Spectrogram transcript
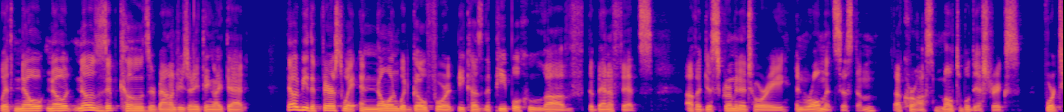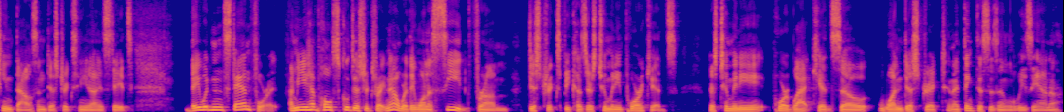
with no no no zip codes or boundaries or anything like that. That would be the fairest way and no one would go for it because the people who love the benefits of a discriminatory enrollment system across multiple districts, 14,000 districts in the United States, they wouldn't stand for it. I mean, you have whole school districts right now where they want to seed from districts because there's too many poor kids. There's too many poor black kids. So, one district, and I think this is in Louisiana.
